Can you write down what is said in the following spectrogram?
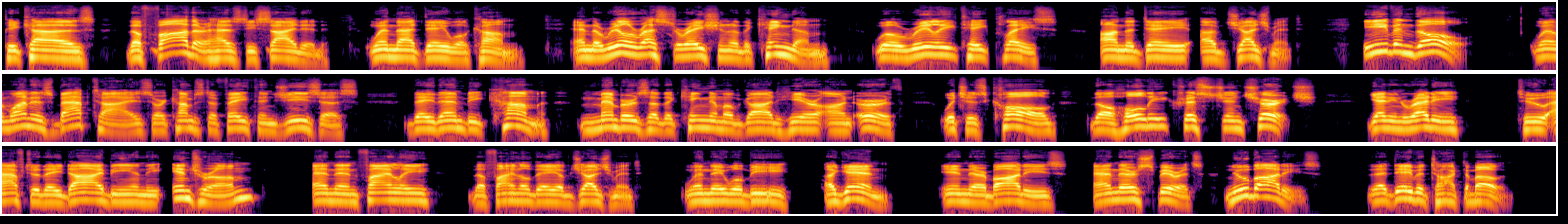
because the Father has decided when that day will come. And the real restoration of the kingdom will really take place on the day of judgment. Even though when one is baptized or comes to faith in Jesus, they then become members of the kingdom of God here on earth which is called the Holy Christian Church, getting ready to, after they die, be in the interim, and then finally, the final day of judgment, when they will be again in their bodies and their spirits, new bodies that David talked about.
